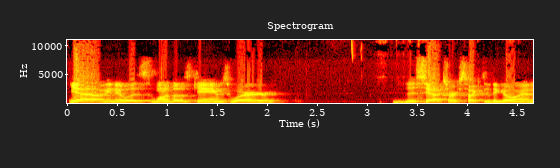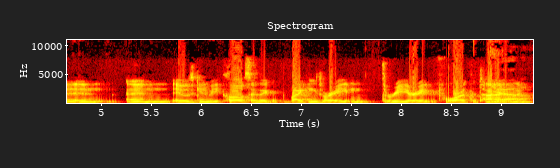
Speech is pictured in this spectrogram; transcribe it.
yeah, I mean, it was one of those games where the Seahawks were expected to go in and and it was going to be close. I think Vikings were eight and three or eight and four at the time. Yeah.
